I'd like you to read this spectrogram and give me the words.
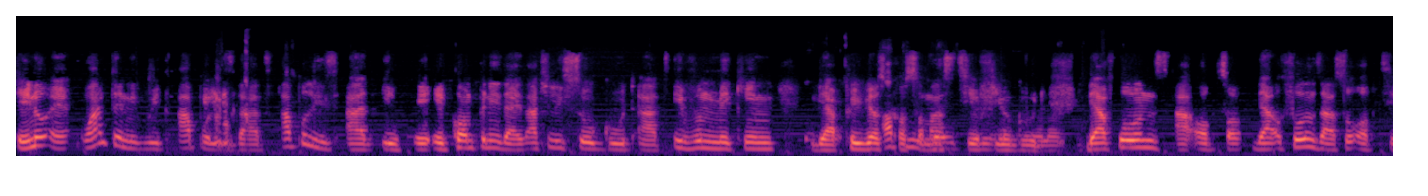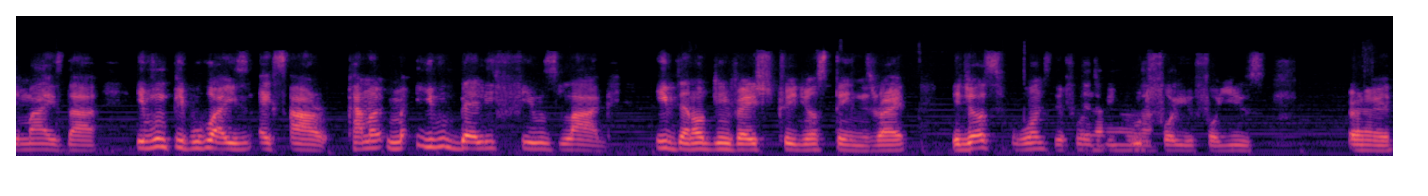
You know, uh, one thing with Apple is that Apple is, uh, is a, a company that is actually so good at even making their previous Apple customers still feel good. Their phones are up, their phones are so optimized that even people who are using XR cannot even barely feels lag if they're not doing very strenuous things, right? They just want the phone to be good for you for use, right?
